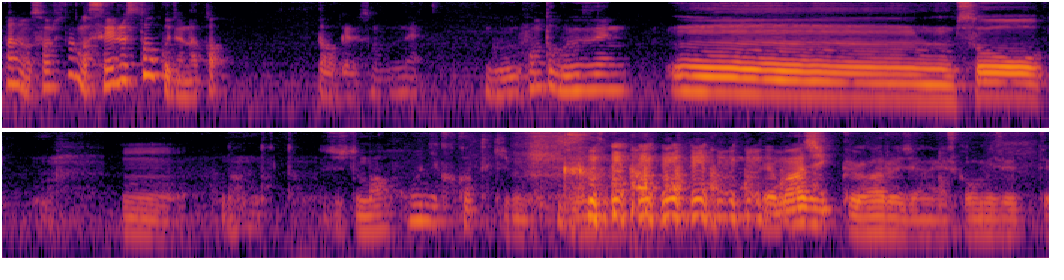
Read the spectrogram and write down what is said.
まあでもそれなんかセールストークじゃなかったわけですもんね。ぐ本当偶然うーんそううんなんだったのちょっと魔法にかかった気分ですねいやマジックがあるじゃないですかお店って。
